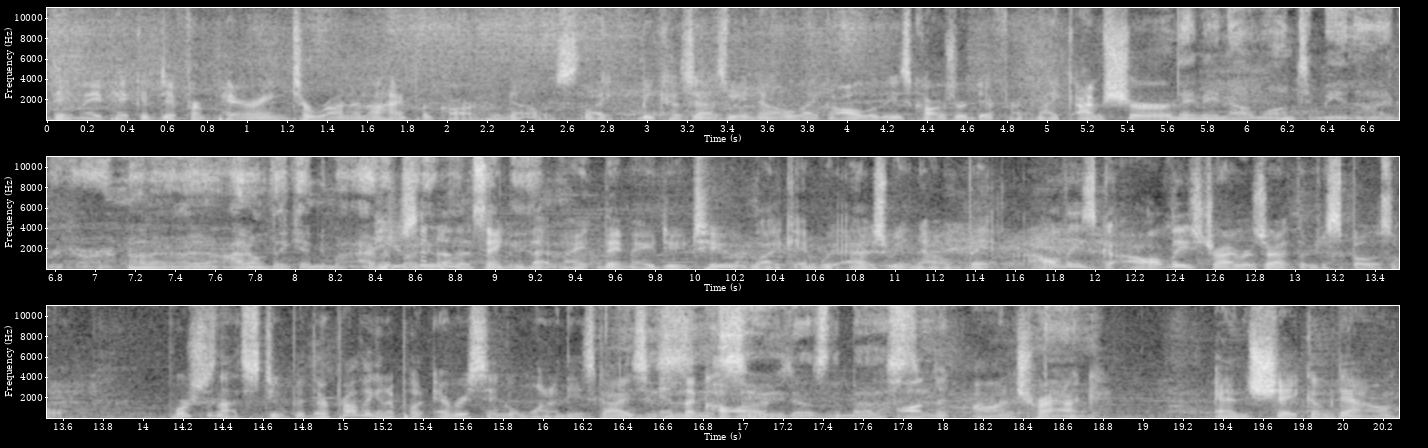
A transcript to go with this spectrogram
they may pick a different pairing to run in a hypercar. Who knows? Like because as we know, like all of these cars are different. Like I'm sure. They may not want to be in the hypercar. No, no, I don't think anybody. Here's another thing that might they may do too. Like and we, as we know, they all these all these drivers are at their disposal. Porsche's not stupid. They're probably going to put every single one of these guys in the see car who does the best. on the on track and shake them down,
